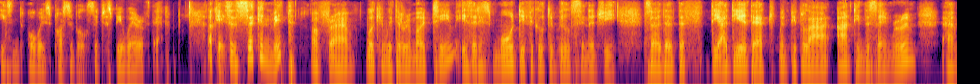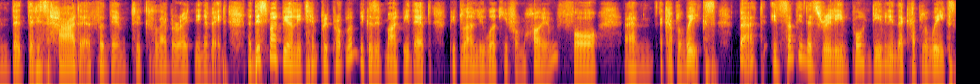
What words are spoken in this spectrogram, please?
isn't always possible. So just be aware of that. Okay, so the second myth of uh, working with a remote team is that it's more difficult to build synergy. So the the, the idea that when people are aren't in the same room, um, that that it's harder for them to collaborate and innovate. Now this might be only temporary problem because it might be that people are only working from home for um, a couple of weeks, but it's something that's really important. Even in that couple of weeks,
